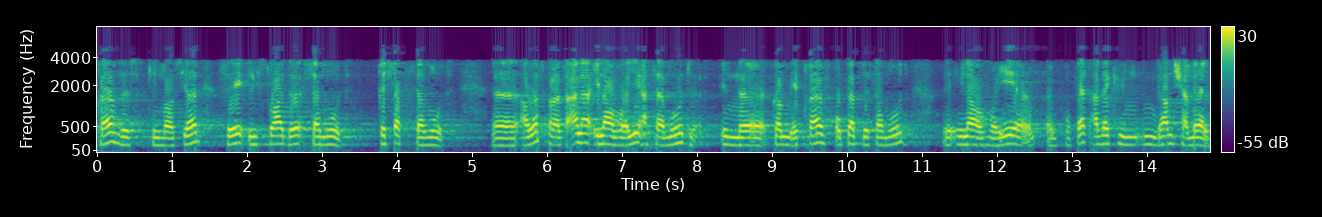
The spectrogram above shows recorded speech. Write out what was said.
preuve de ce qu'il mentionne, c'est l'histoire de Samoud, Qisat Samoud. Euh, Allah il a envoyé à Samoud une, euh, comme épreuve au peuple de Samoud, il a envoyé un, prophète avec une, une, grande chamelle.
